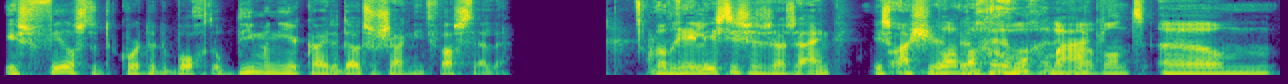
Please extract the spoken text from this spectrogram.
is veel te kort door de bocht. Op die manier kan je de doodsoorzaak niet vaststellen. Wat realistischer zou zijn, is als je wacht, een groep wacht, maakt... want um,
